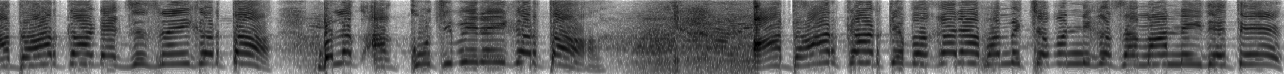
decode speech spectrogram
आधार कार्ड एग्जिस्ट नहीं करता। कुछ भी नहीं करता। आधार कार्ड के बगैर आप हमें चवन्नी का सामान नहीं देते। हैं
